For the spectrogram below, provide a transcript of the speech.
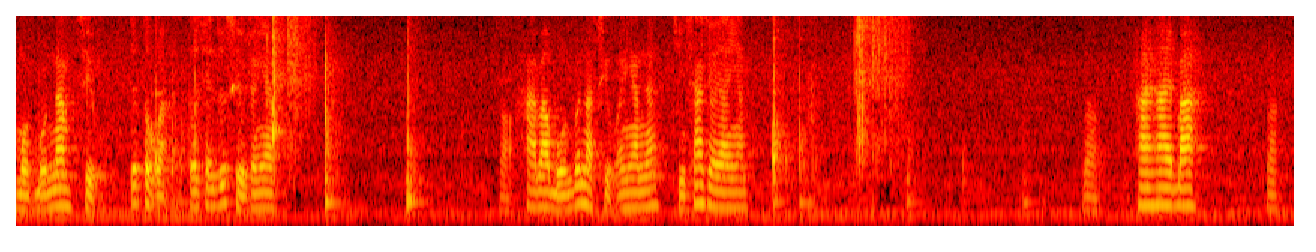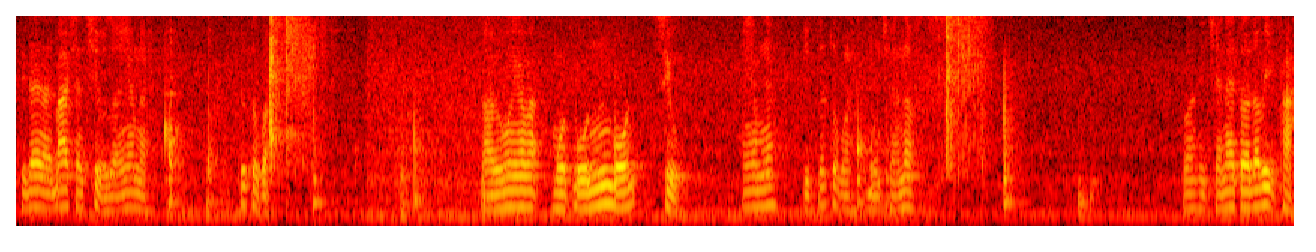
145 xỉu. Tiếp tục ạ tôi sẽ giữ xỉu cho anh em. Đó, 234 vẫn là xỉu anh em nhé chính xác cho anh em. Vâng, rồi, 223 Vâng, thì đây là ba chén xỉu rồi anh em này. Tiếp tục ạ. Đó đúng không anh em ạ? 144 xỉu. Anh em nhé thì tiếp tục này bốn chén rồi vâng thì chén này tôi đã bị phản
